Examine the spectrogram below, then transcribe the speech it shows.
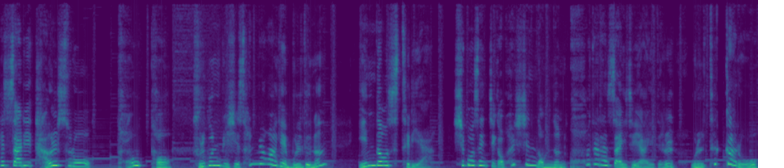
햇살이 닿을수록 더욱 더 붉은 빛이 선명하게 물드는 인더스트리아 15cm가 훨씬 넘는 커다란 사이즈의 아이들을 오늘 특가로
